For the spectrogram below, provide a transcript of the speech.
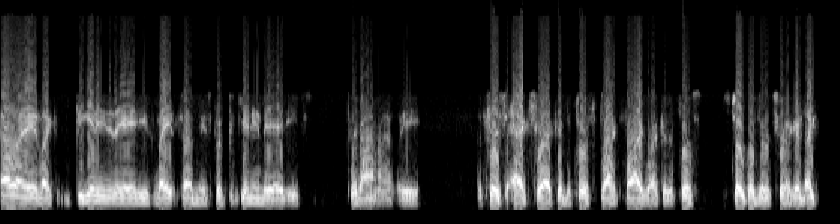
LA, like beginning of the '80s, late '70s, but beginning of the '80s predominantly. The first X record, the first Black Flag record, the first Circle Jerks record. Like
